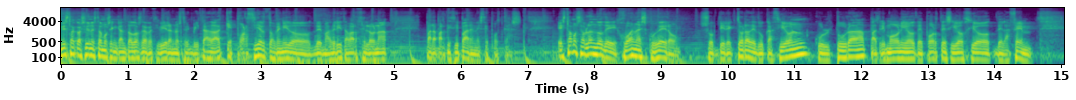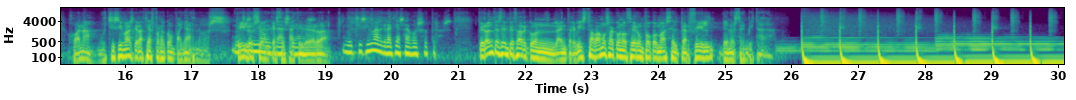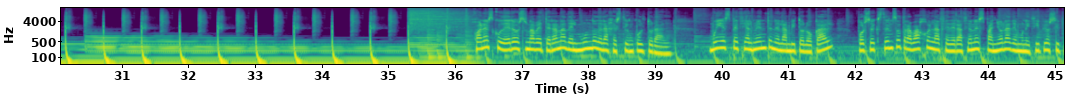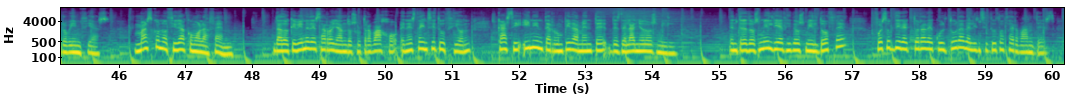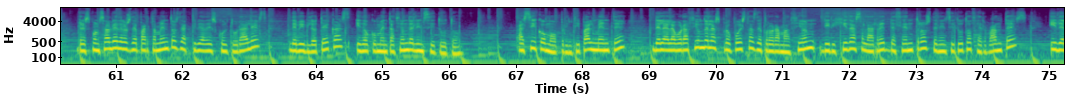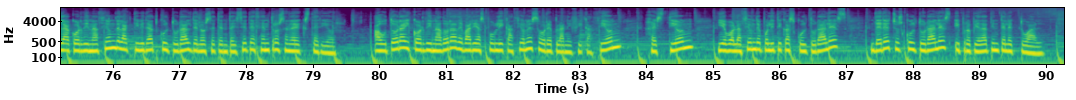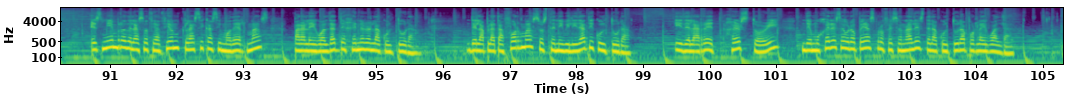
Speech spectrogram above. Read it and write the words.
En esta ocasión estamos encantados de recibir a nuestra invitada, que por cierto ha venido de Madrid a Barcelona para participar en este podcast. Estamos hablando de Juana Escudero, subdirectora de Educación, Cultura, Patrimonio, Deportes y Ocio de la FEM. Juana, muchísimas gracias por acompañarnos. Qué ilusión que estés aquí, de verdad. Muchísimas gracias a vosotros. Pero antes de empezar con la entrevista, vamos a conocer un poco más el perfil de nuestra invitada. Juana Escudero es una veterana del mundo de la gestión cultural, muy especialmente en el ámbito local por su extenso trabajo en la Federación Española de Municipios y Provincias, más conocida como la FEM, dado que viene desarrollando su trabajo en esta institución casi ininterrumpidamente desde el año 2000. Entre 2010 y 2012 fue subdirectora de Cultura del Instituto Cervantes, responsable de los departamentos de actividades culturales, de bibliotecas y documentación del instituto, así como, principalmente, de la elaboración de las propuestas de programación dirigidas a la red de centros del Instituto Cervantes y de la coordinación de la actividad cultural de los 77 centros en el exterior. Autora y coordinadora de varias publicaciones sobre planificación, gestión y evaluación de políticas culturales, derechos culturales y propiedad intelectual. Es miembro de la Asociación Clásicas y Modernas para la Igualdad de Género en la Cultura, de la plataforma Sostenibilidad y Cultura y de la red Her Story de Mujeres Europeas Profesionales de la Cultura por la Igualdad.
